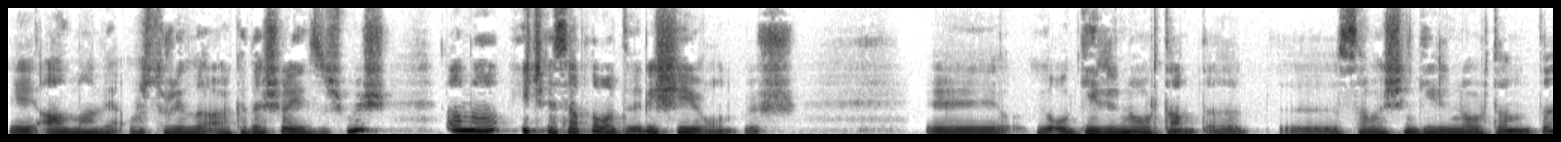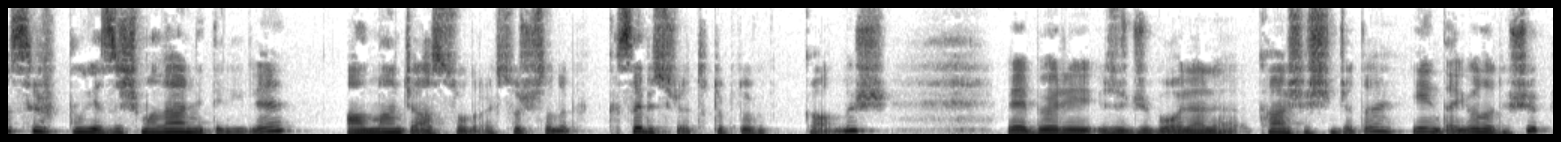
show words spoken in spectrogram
e, Alman ve Avusturyalı arkadaşlar yazışmış ama hiç hesaplamadığı bir şey olmuş. E, o gerilimli ortamda, savaşın gerilimli ortamında sırf bu yazışmalar nedeniyle Almanca asıl olarak suçlanıp kısa bir süre tutuklu kalmış ve böyle üzücü bir olayla karşılaşınca da yeniden yola düşüp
